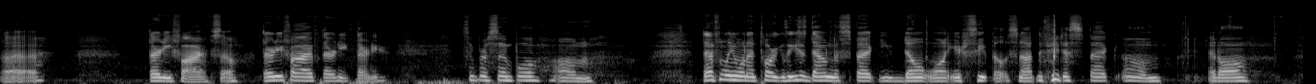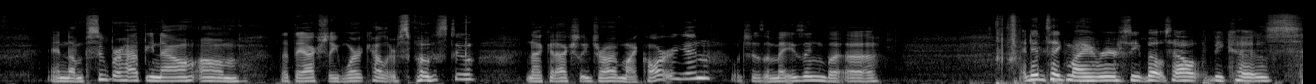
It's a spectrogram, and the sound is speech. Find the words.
uh, 35. So 35, 30, 30. Super simple. Um, definitely want to torque these down to spec. You don't want your seatbelts not to be to spec um, at all and I'm super happy now um, that they actually work how they're supposed to and I could actually drive my car again which is amazing but uh, I did take my rear seat belts out because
